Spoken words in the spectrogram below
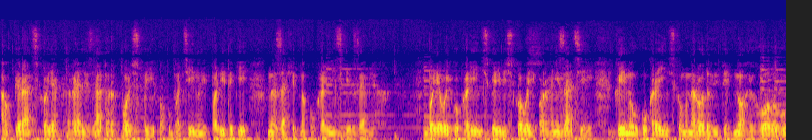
а в Пірацького як реалізатора польської окупаційної політики на західноукраїнських землях. Бойовик української військової організації кинув українському народові під ноги голову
